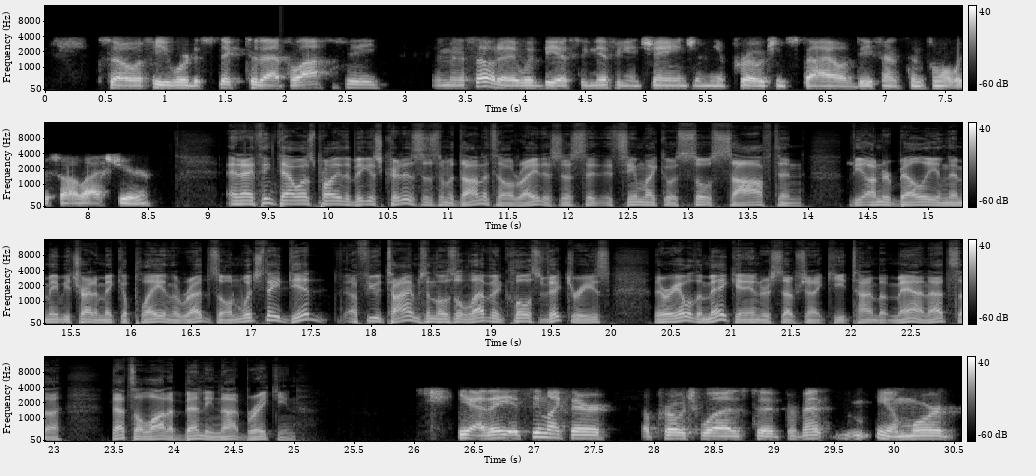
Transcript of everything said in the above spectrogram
So if he were to stick to that philosophy, in Minnesota, it would be a significant change in the approach and style of defense than from what we saw last year. And I think that was probably the biggest criticism of Donatell, right? It's just it, it, seemed like it was so soft and the underbelly, and then maybe try to make a play in the red zone, which they did a few times in those eleven close victories. They were able to make an interception at key time, but man, that's a that's a lot of bending, not breaking. Yeah, they it seemed like their approach was to prevent you know more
